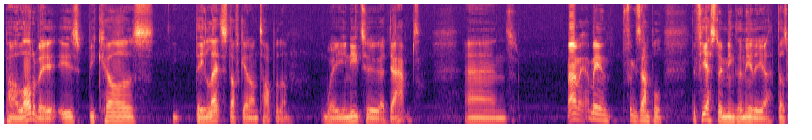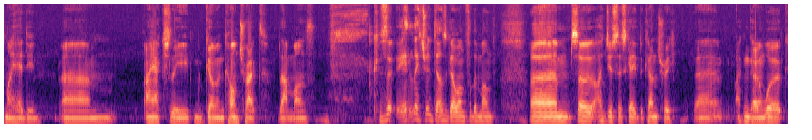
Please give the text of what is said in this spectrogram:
but a lot of it is because they let stuff get on top of them where you need to adapt. And I mean, I mean for example the Fiesta in Minglanilla does my head in. Um, I actually go and contract that month because it, it, literally does go on for the month. Um, so I just escape the country. Um, I can go and work.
